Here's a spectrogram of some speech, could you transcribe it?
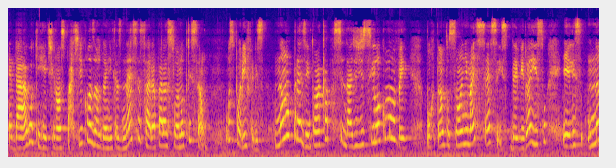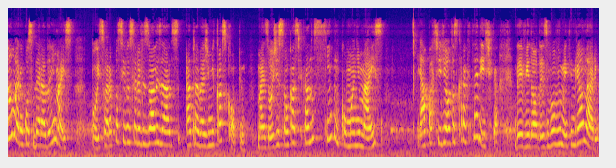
É da água que retiram as partículas orgânicas necessárias para a sua nutrição. Os poríferos não apresentam a capacidade de se locomover, portanto, são animais césseis. Devido a isso, eles não eram considerados animais, pois só era possível serem visualizados através de microscópio. Mas hoje são classificados sim como animais a partir de outras características, devido ao desenvolvimento embrionário.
